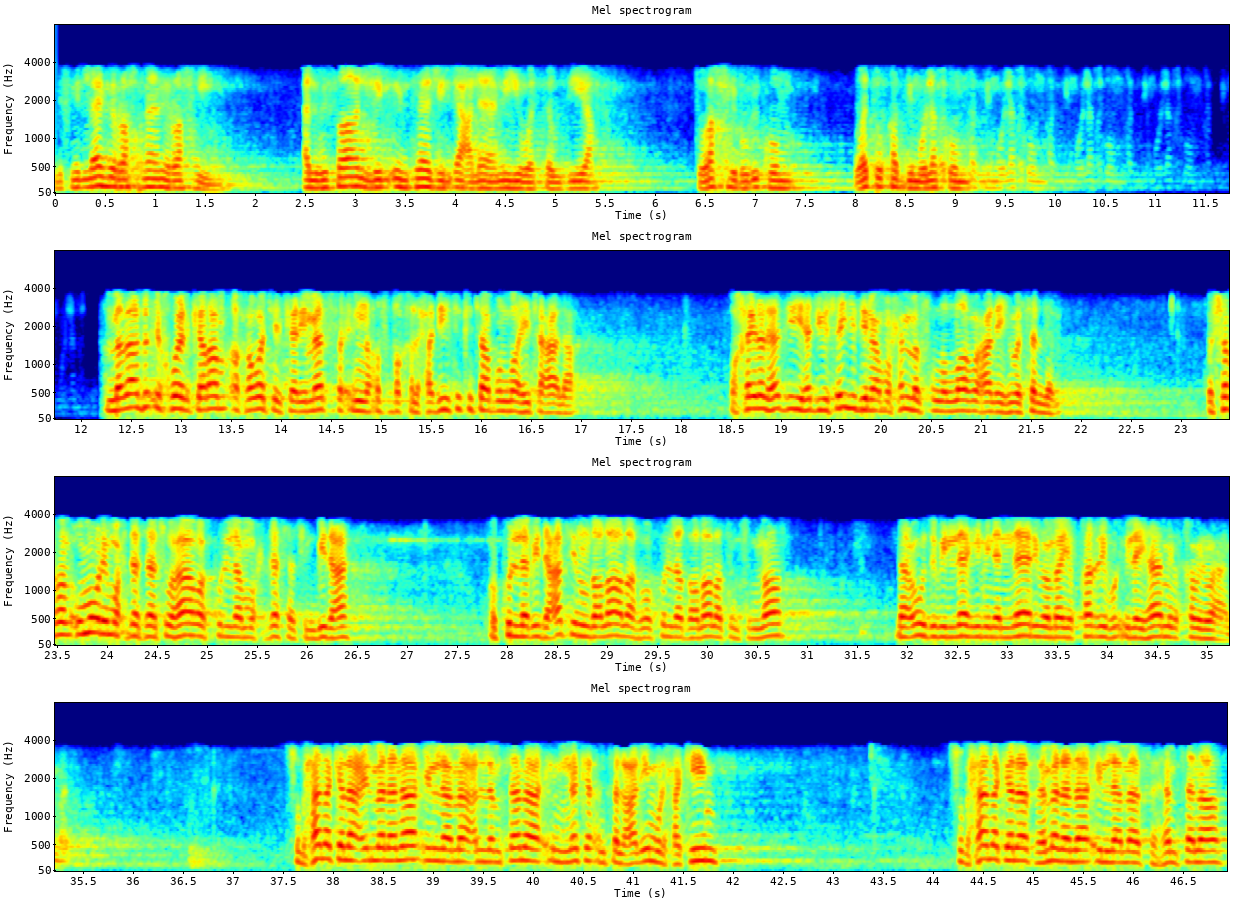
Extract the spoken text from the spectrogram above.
بسم الله الرحمن الرحيم. الوصال للإنتاج الإعلامي والتوزيع ترحب بكم وتقدم لكم. أما بعد إخواني الكرام أخواتي الكريمات فإن أصدق الحديث كتاب الله تعالى وخير الهدي هدي سيدنا محمد صلى الله عليه وسلم وشر الأمور محدثاتها وكل محدثة بدعة وكل بدعة ضلالة وكل ضلالة في النار. نعوذ بالله من النار وما يقرب إليها من قول وعمل. سبحانك لا علم لنا إلا ما علمتنا إنك أنت العليم الحكيم. سبحانك لا فهم لنا إلا ما فهمتنا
